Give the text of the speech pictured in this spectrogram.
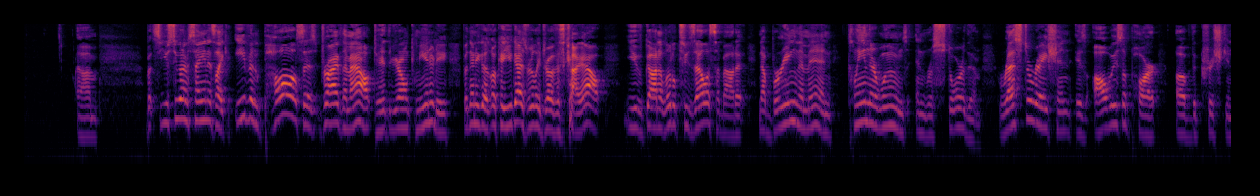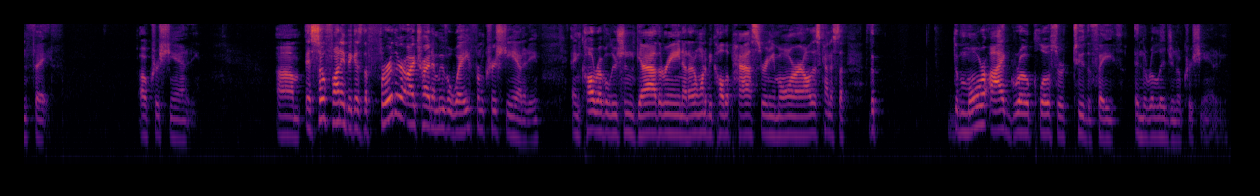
Um, but so you see what I'm saying? It's like even Paul says drive them out to hit your own community, but then he goes, okay, you guys really drove this guy out you've got a little too zealous about it. Now bring them in, clean their wounds, and restore them. Restoration is always a part of the Christian faith, of Christianity. Um, it's so funny because the further I try to move away from Christianity and call Revolution Gathering, and I don't want to be called a pastor anymore, and all this kind of stuff, the, the more I grow closer to the faith and the religion of Christianity.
